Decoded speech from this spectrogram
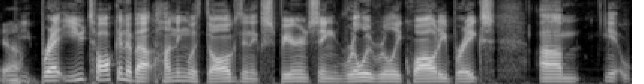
yeah. Brett, you talking about hunting with dogs and experiencing really, really quality breaks. Um, you know,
